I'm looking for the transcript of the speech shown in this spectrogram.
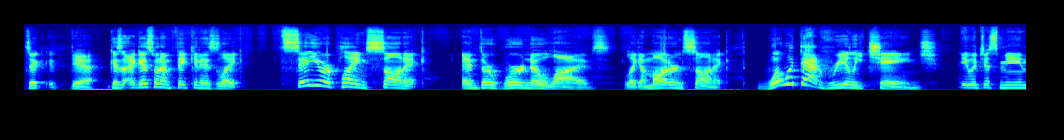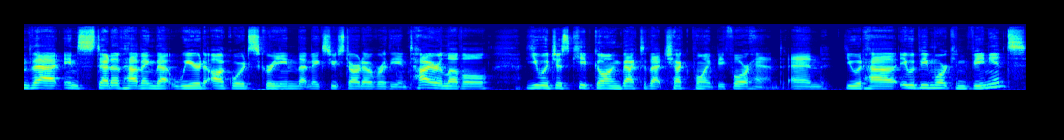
To- yeah, because I guess what I'm thinking is like, say you were playing Sonic and there were no lives, like a modern Sonic. What would that really change? It would just mean that instead of having that weird, awkward screen that makes you start over the entire level, you would just keep going back to that checkpoint beforehand, and you would have it would be more convenient,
